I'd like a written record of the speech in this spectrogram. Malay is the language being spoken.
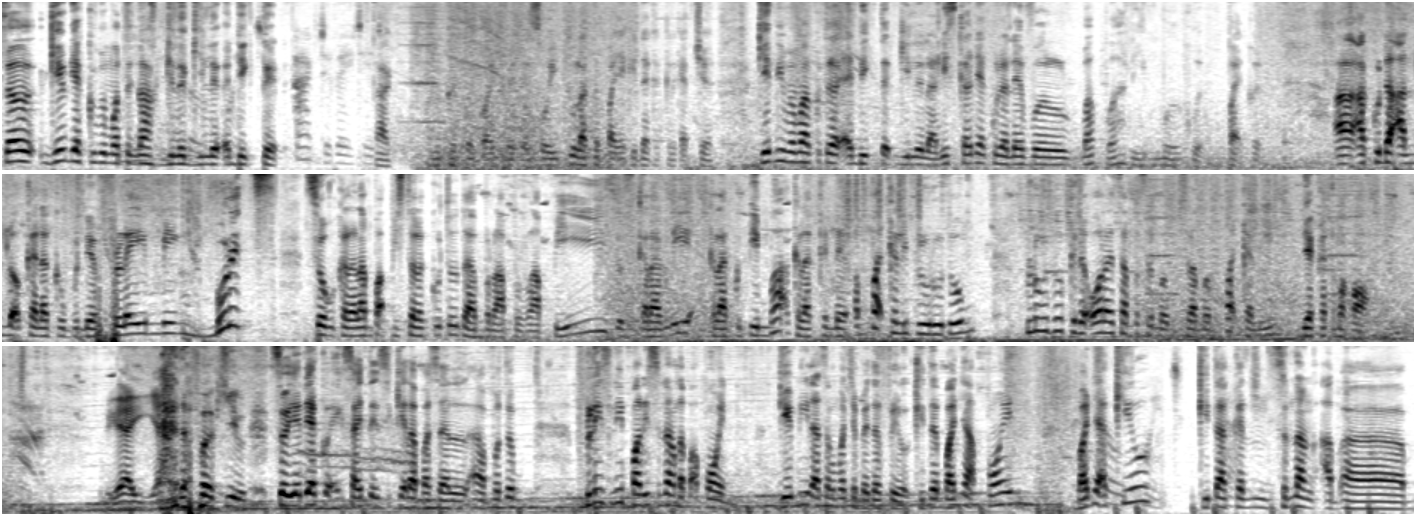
So game ni aku memang tengah gila-gila addicted. Ha, point activated. So itulah tempat yang kita akan kena capture. Game ni memang aku tengah addicted gila lah. Ni sekarang ni aku dah level Berapa lah 5 kot 4 kot. Uh, Aku dah unlockkan aku punya Flaming Bullets. So kalau nampak pistol aku tu dah berapi-rapi. So sekarang ni Kalau aku timbak Kalau kena 4 kali peluru tu peluru tu kena orang sampai selama selama 4 kali dia akan terbakar. Ya ya dapat kill. So jadi aku excited sikit lah pasal apa tu Blitz ni paling senang dapat point. Game ni dah sama macam Battlefield. Kita banyak point, banyak kill, kita akan senang uh,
